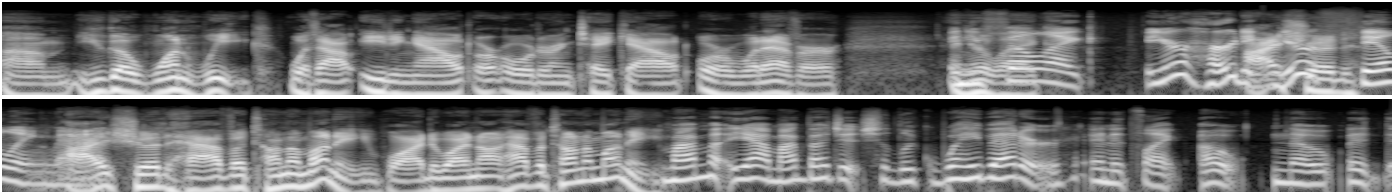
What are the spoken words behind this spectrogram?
Um, you go one week without eating out or ordering takeout or whatever, And, and, you you're feel like, like you're hurting. I you're should- feeling that. I should have a ton of money. Why do I not have a ton of money? my yeah, my budget should look way better, and it's like, oh no, it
